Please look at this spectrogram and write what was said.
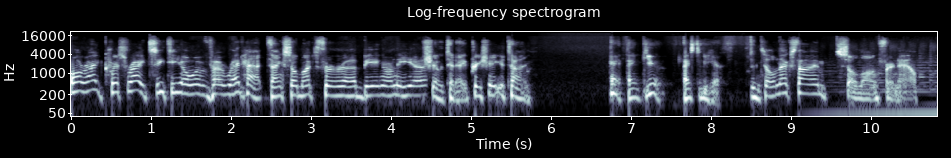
All right, Chris Wright, CTO of uh, Red Hat. Thanks so much for uh, being on the uh, show today. Appreciate your time. Okay, thank you. Nice to be here. Until next time, so long for now.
